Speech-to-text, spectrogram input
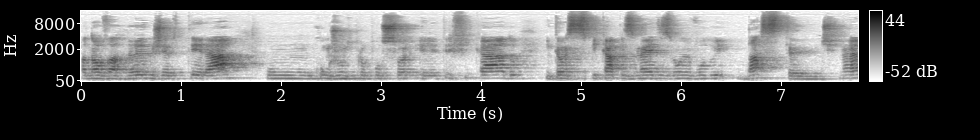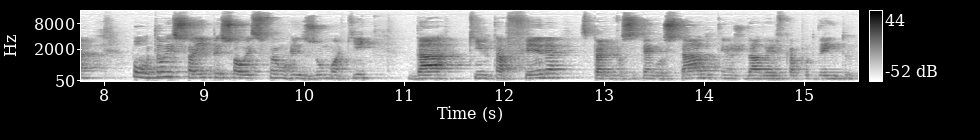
a nova Ranger terá um conjunto propulsor eletrificado, então essas picapes médias vão evoluir bastante. Né? Bom, então é isso aí, pessoal. Esse foi um resumo aqui da quinta-feira. Espero que você tenha gostado, tenha ajudado a ficar por dentro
